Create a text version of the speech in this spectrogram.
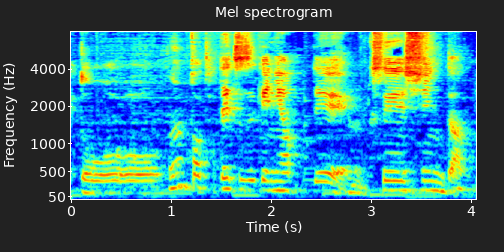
えっ、と、本当立て続けにやって、うん育成診断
